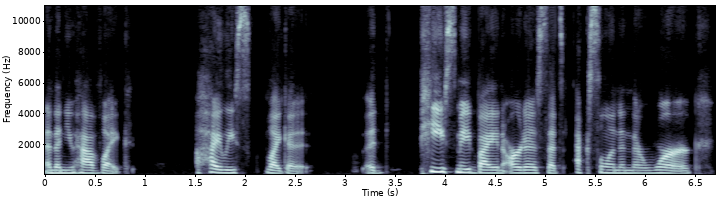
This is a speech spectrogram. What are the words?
and then you have like a highly like a a piece made by an artist that's excellent in their work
